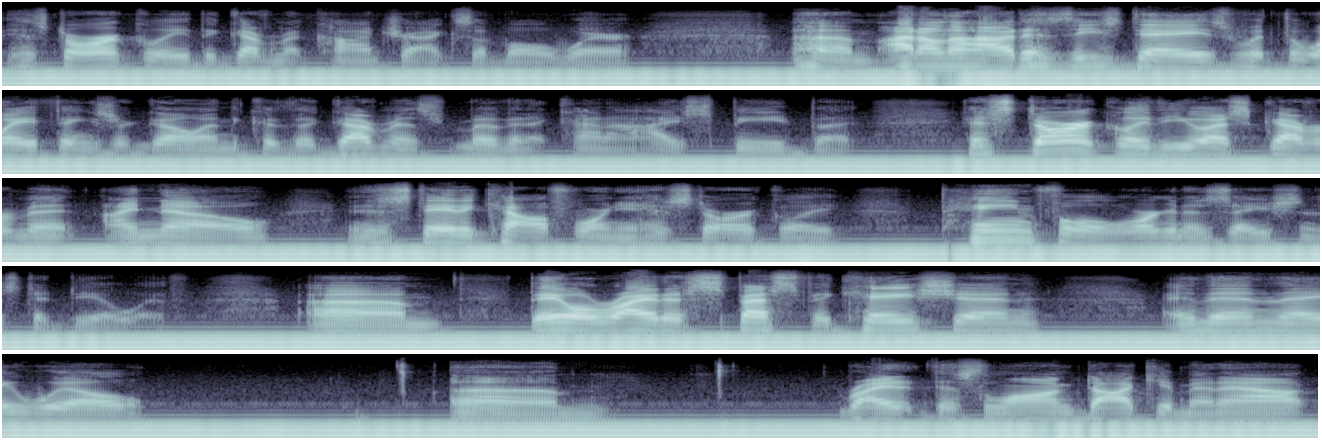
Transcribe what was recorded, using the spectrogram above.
historically the government contracts of old where um, I don't know how it is these days with the way things are going because the government's moving at kind of high speed. But historically, the U.S. government, I know, in the state of California, historically, painful organizations to deal with. Um, they will write a specification and then they will um, write this long document out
